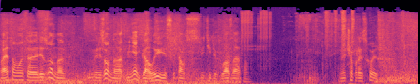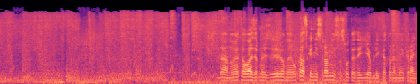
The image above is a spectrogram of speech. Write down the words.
Поэтому это резонно, резонно отменять голы, если там светили в глаза там. Ну и что происходит? Да, но эта лазерная зеленая указка не сравнится с вот этой еблей, которая на экране.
